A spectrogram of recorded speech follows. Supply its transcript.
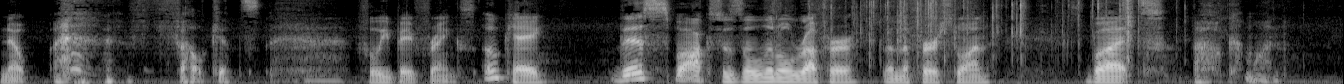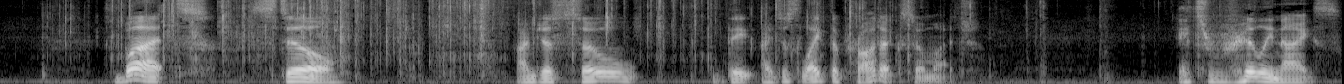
Nope. Falcons. Felipe Franks. Okay. This box is a little rougher than the first one. But, oh, come on. But, still, I'm just so, they. I just like the product so much. It's really nice.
